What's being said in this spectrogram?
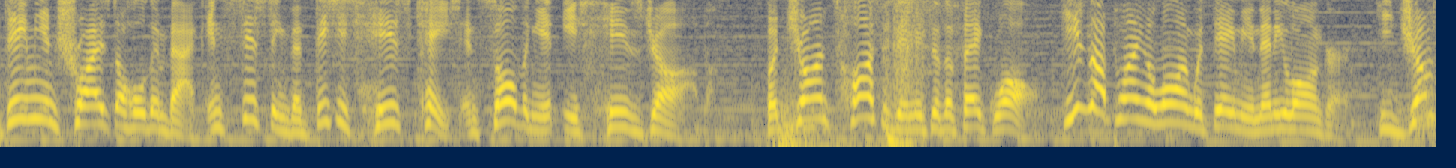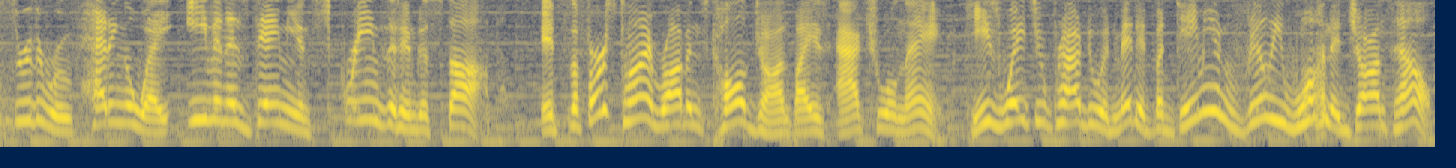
Damian tries to hold him back, insisting that this is his case and solving it is his job. But John tosses him into the fake wall. He's not playing along with Damian any longer. He jumps through the roof, heading away, even as Damian screams at him to stop. It's the first time Robin's called John by his actual name. He's way too proud to admit it, but Damian really wanted John's help.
